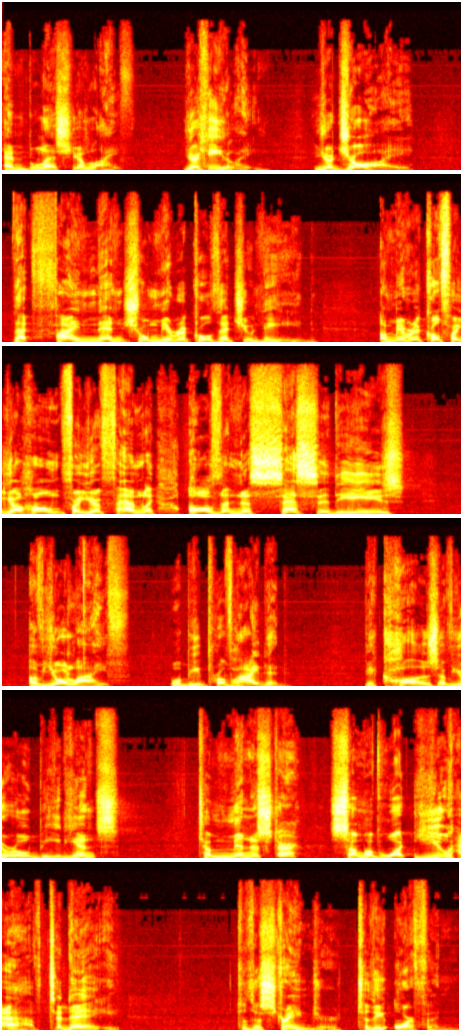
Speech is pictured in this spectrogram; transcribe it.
and bless your life, your healing, your joy, that financial miracle that you need, a miracle for your home, for your family, all the necessities of your life will be provided because of your obedience to minister some of what you have today to the stranger, to the orphan,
